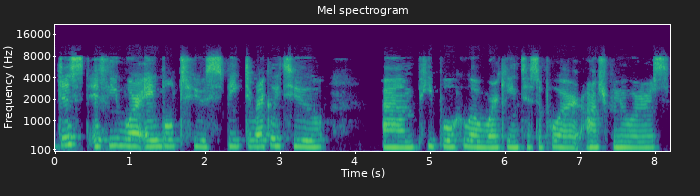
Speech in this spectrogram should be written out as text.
Just if you were able to speak directly to um, people who are working to support entrepreneurs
